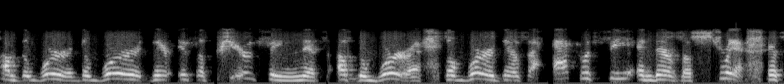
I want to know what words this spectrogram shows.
of the Word. The Word, there is a piercingness of the Word. The Word, there's an accuracy and there's a strength. There's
